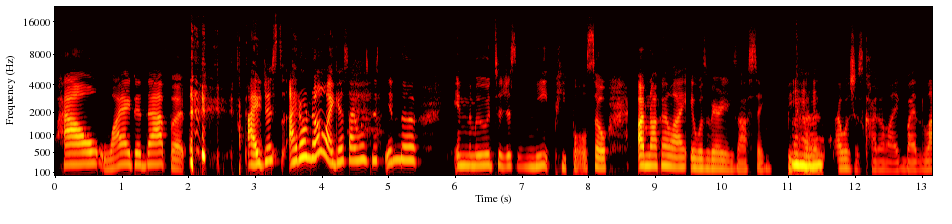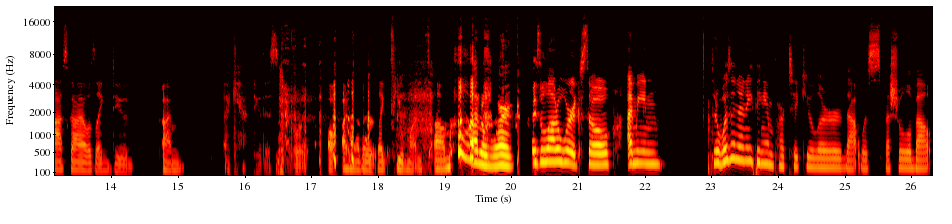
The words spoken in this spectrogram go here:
how, why I did that, but I just I don't know. I guess I was just in the in the mood to just meet people. So, I'm not gonna lie, it was very exhausting because Mhm. I was just kinda like by the last guy, I was like, "Dude, I'm I can't do this for another, like, few months." Um, A lot of work. it's a lot of work. So, I mean, there wasn't anything in particular that was special about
